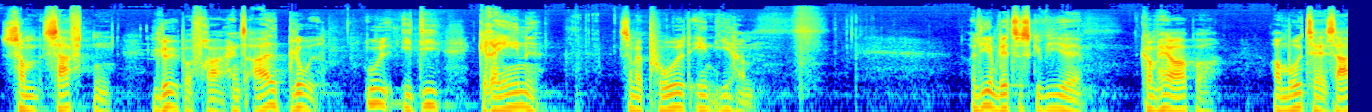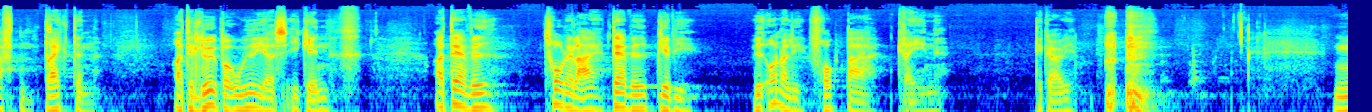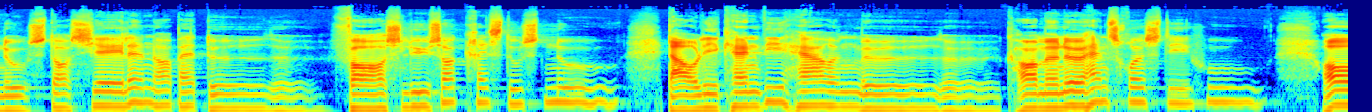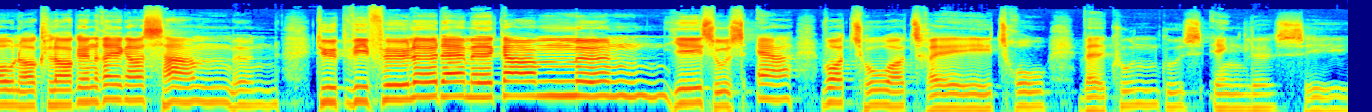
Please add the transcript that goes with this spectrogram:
som saften løber fra hans eget blod, ud i de grene, som er podet ind i ham. Og lige om lidt, så skal vi øh, komme herop og, og modtage saften, drikke den, og det løber ud i os igen. Og derved, tro det eller ej, derved bliver vi vidunderligt frugtbare grene. Det gør vi. nu står sjælen op af døde, for os lyser Kristus nu. Daglig kan vi Herren møde, kommende hans røst i hu. Og når klokken ringer sammen, dybt vi føler der med gammen. Jesus er vor to og tre tro, hvad kun Guds engle se.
